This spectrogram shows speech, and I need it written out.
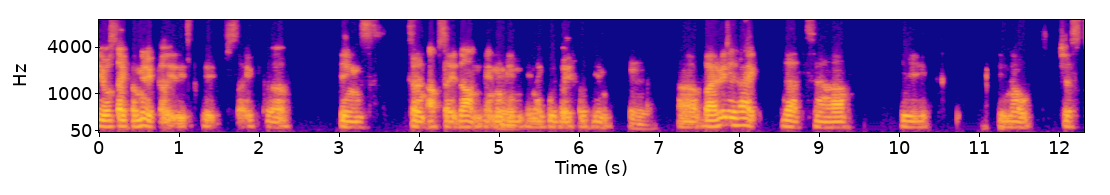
it was like a miracle. It, it's like uh, things turn upside down in, in, in a good way for him. Mhm. Uh, but I really like that uh, he, you know, just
